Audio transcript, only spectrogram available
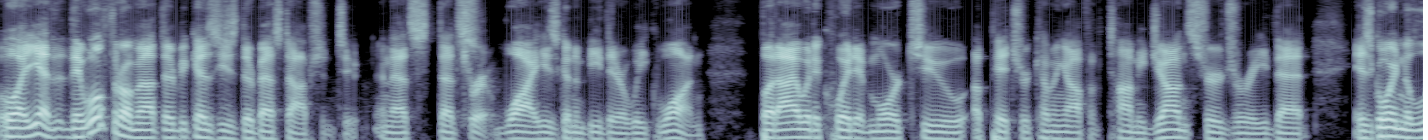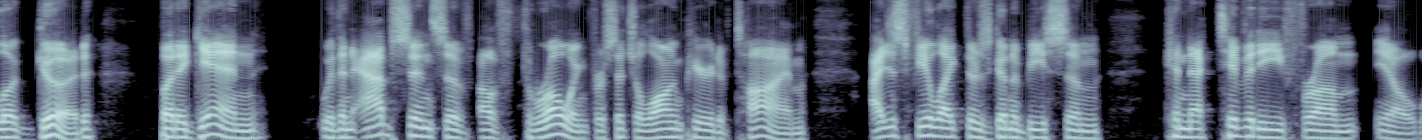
Well, yeah, they will throw him out there because he's their best option too, and that's that's True. why he's going to be there week one. But I would equate it more to a pitcher coming off of Tommy John surgery that is going to look good, but again, with an absence of of throwing for such a long period of time, I just feel like there's going to be some connectivity from you know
